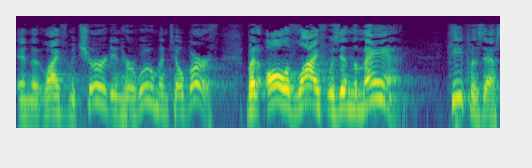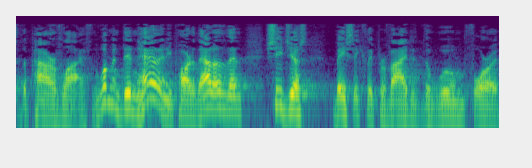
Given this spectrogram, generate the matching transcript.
and the life matured in her womb until birth. But all of life was in the man. He possessed the power of life. The woman didn't have any part of that other than she just basically provided the womb for a,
